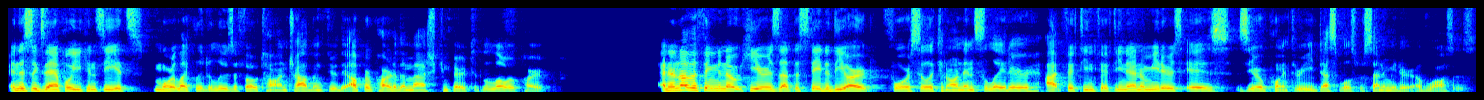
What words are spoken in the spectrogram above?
In this example, you can see it's more likely to lose a photon traveling through the upper part of the mesh compared to the lower part. And another thing to note here is that the state of the art for silicon on insulator at 1550 nanometers is 0.3 decibels per centimeter of losses.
